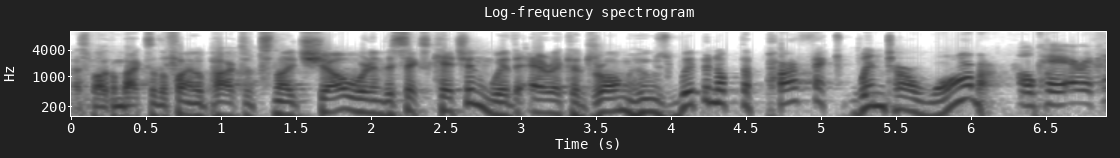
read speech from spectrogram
Let's welcome back to the final part of tonight's show. We're in the Six Kitchen with Erica Drum, who's whipping up the perfect winter warmer. Okay, Erica,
